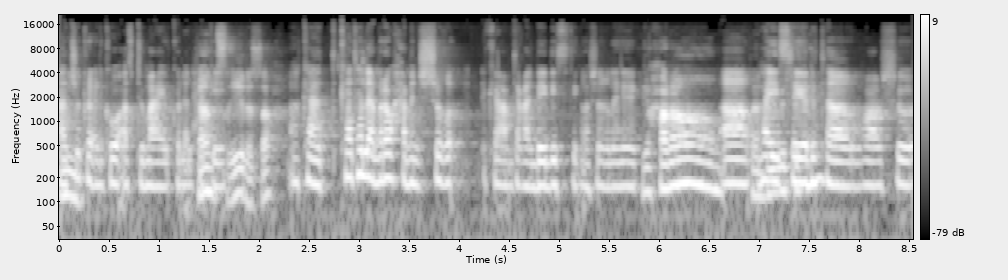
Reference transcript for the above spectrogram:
عاد شكرا انكم وقفتوا معي وكل كانت الحكي. صغيرة صح؟ آه كانت كانت هلأ مروحة من الشغل. كان عم تعمل babysitting أو شغلة هيك يا حرام آه كان هاي؟ سيارتها وما بعرف شو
